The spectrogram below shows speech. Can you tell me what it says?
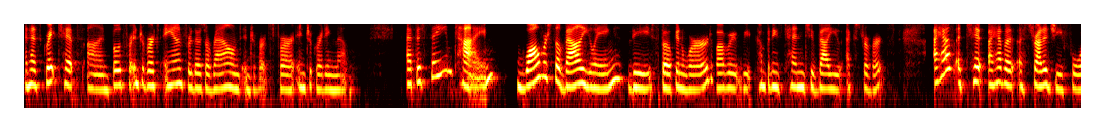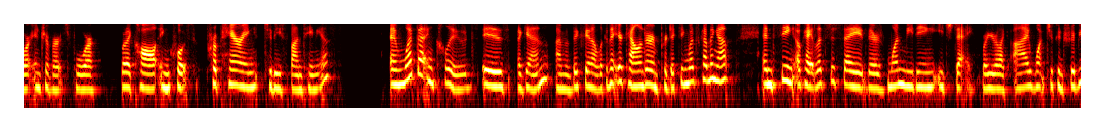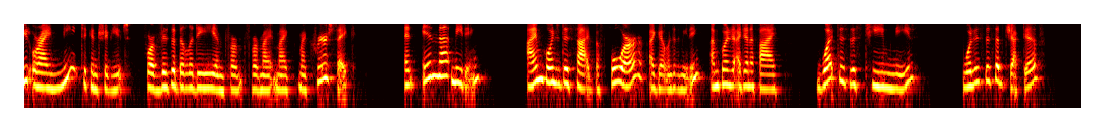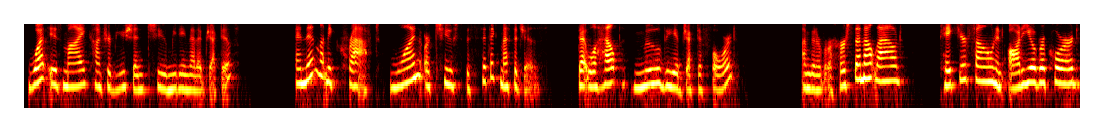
and has great tips on both for introverts and for those around introverts for integrating them. At the same time, while we're still valuing the spoken word, while we, we companies tend to value extroverts, I have a tip, I have a, a strategy for introverts for what I call, in quotes, preparing to be spontaneous. And what that includes is, again, I'm a big fan of looking at your calendar and predicting what's coming up and seeing, okay, let's just say there's one meeting each day where you're like, I want to contribute or I need to contribute for visibility and for, for my, my, my career's sake. And in that meeting, I'm going to decide before I go into the meeting, I'm going to identify what does this team need? What is this objective? What is my contribution to meeting that objective? And then let me craft one or two specific messages that will help move the objective forward. I'm going to rehearse them out loud. Take your phone and audio record.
